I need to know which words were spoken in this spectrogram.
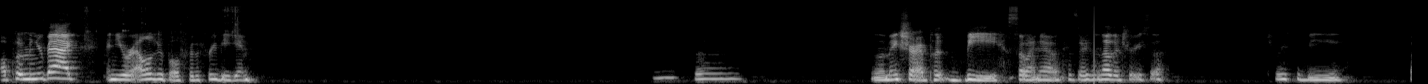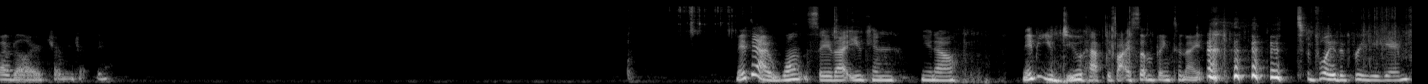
I'll put them in your bag, and you are eligible for the freebie game. We'll make sure I put B so I know because there's another Teresa. Teresa B, $5 charming trophy. Maybe I won't say that you can, you know, maybe you do have to buy something tonight to play the freebie game.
